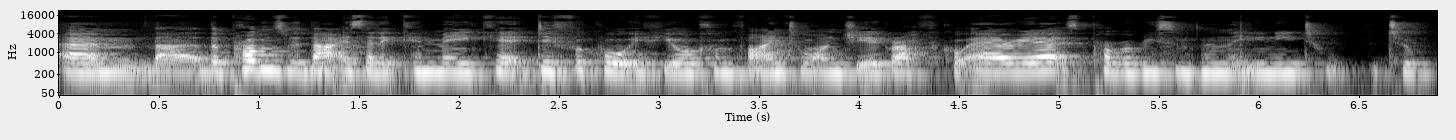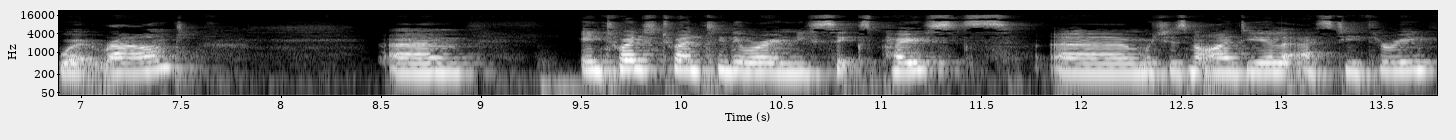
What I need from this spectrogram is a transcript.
um, the, the problems with that is that it can make it difficult if you're confined to one geographical area. It's probably something that you need to, to work around. Um, in 2020, there were only six posts, um, which is not ideal at ST3.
